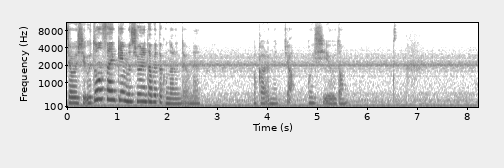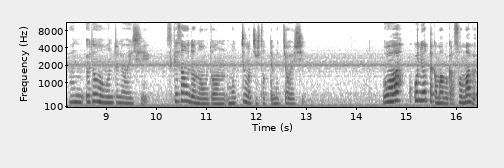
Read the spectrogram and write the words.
ちゃ美味しい。うどん最近無性に食べたくなるんだよね。わかる？めっちゃ美味しいうどん。うどんは本当に美味しい。助さんうどんのうどんもっちもちしとってめっちゃ美味しい。うわここにおったかマブが。そうマブ。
